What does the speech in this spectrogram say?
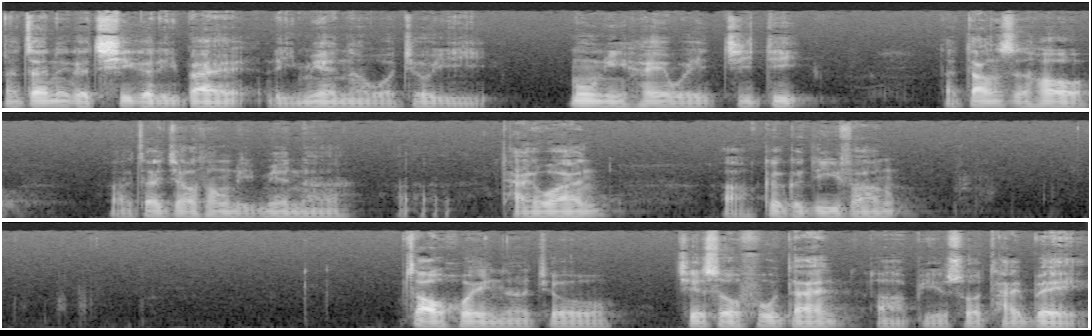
那在那个七个礼拜里面呢，我就以慕尼黑为基地。那当时候啊，在交通里面呢，呃，台湾啊各个地方召会呢就接受负担啊，比如说台北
